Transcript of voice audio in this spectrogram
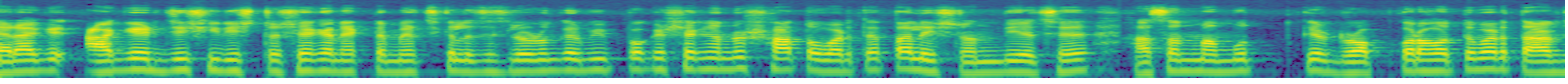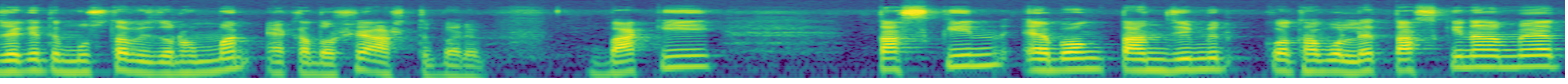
এর আগে, আগের যে সিরিজটা সেখানে একটা ম্যাচ খেলেছে শ্রীলঙ্কার বিপক্ষে সেখানে সাত ওভার তেতাল্লিশ রান দিয়েছে। হাসান মাহমুদকে ড্রপ করা হতে পারে, তার জায়গাতে মুস্তাফিজুর রহমান একাদশে আসতে পারে। বাকি তাসকিন এবং তানজিমের কথা বললে, তাসকিন আহমেদ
